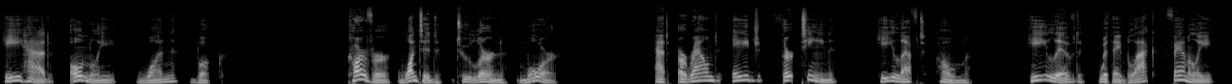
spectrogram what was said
He had only one book. Carver wanted to learn more. At around age 13, he left home. He lived with a black family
